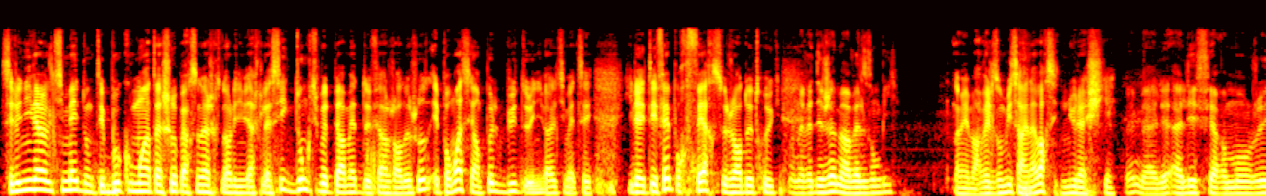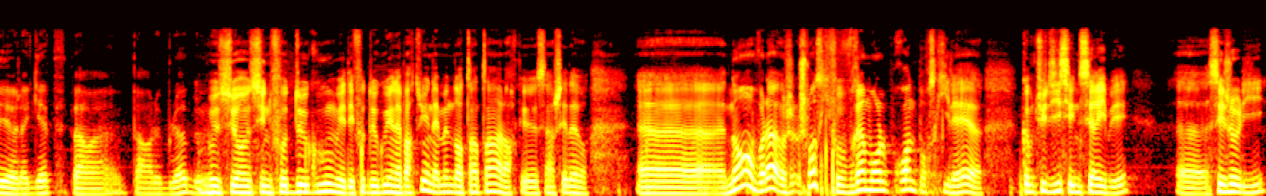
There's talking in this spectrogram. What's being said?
c'est l'univers Ultimate, donc tu es beaucoup moins attaché au personnage que dans l'univers classique, donc tu peux te permettre de faire ce genre de choses. Et pour moi, c'est un peu le but de l'univers Ultimate. C'est, il a été fait pour faire ce genre de truc. On avait déjà Marvel Zombie. Non mais Marvel Zombie, ça n'a rien à voir, c'est nul à chier. Oui, mais aller, aller faire manger euh, la guêpe par, euh, par le blob. euh, Mais c'est, un- c'est une faute de goût, mais des fautes de goût, il y en a partout. Il y en a même dans Tintin, alors que c'est un chef-d'œuvre. Euh, non, voilà, je, je pense qu'il faut vraiment le prendre pour ce qu'il est. Comme tu dis, c'est une série B. Euh, c'est joli.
